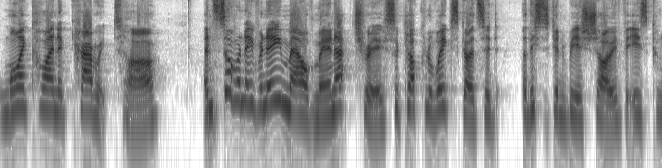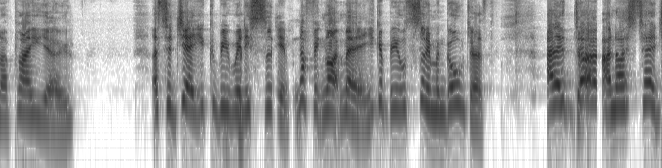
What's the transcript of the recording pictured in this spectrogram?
my kind of character. And someone even emailed me, an actress, a couple of weeks ago and said, oh, this is going to be a show. If it is, can I play you? I said, yeah, you could be really slim, nothing like me. You could be all slim and gorgeous. And, uh, and I said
